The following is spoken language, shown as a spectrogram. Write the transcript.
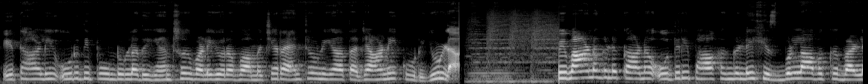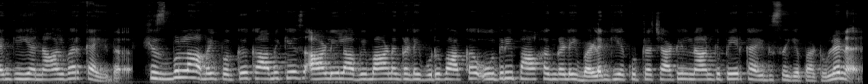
இத்தாலி உறுதி பூண்டுள்ளது என்று வெளியுறவு அமைச்சர் ஆண்டோனியா தஜானி கூறியுள்ளார். விமானங்களுக்கான உதிரி பாகங்களை ஹிஸ்புல்லாவுக்கு வழங்கிய நால்வர் கைது. ஹிஸ்புல்லா அமைப்புக்கு காமிகேஸ் ஆளில்லா விமானங்களை உருவாக்க உதிரி பாகங்களை வழங்கிய குற்றச்சாட்டில் நான்கு பேர் கைது செய்யப்பட்டுள்ளனர்.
